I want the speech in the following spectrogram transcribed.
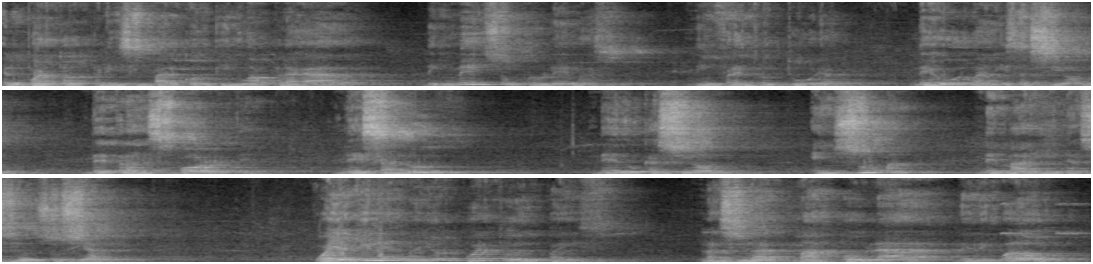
el puerto principal continúa plagado de inmensos problemas de infraestructura, de urbanización, de transporte, de salud, de educación, en suma, de marginación social. Guayaquil es el mayor puerto del país, la ciudad más poblada del Ecuador,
